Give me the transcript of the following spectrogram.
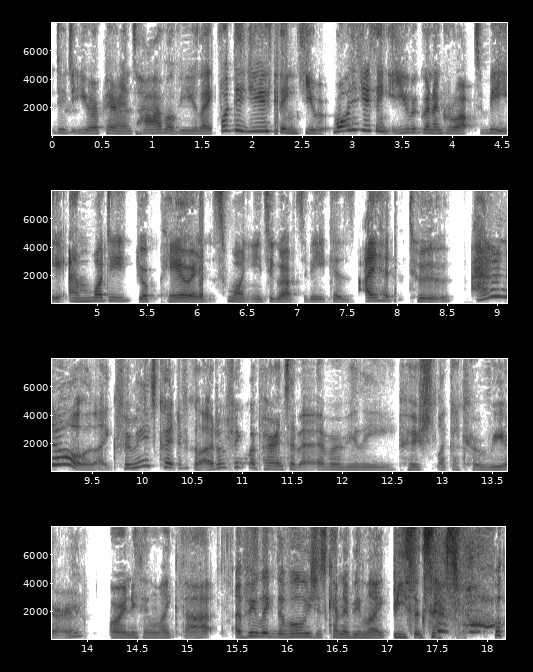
did your parents have of you? Like, what did you think you? What did you think you were going to grow up to be, and what did your parents want you to grow up to be? Because I had two. I don't know. Like for me, it's quite difficult. I don't think my parents have ever really pushed like a career or anything like that. I feel like they've always just kind of been like, be successful.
